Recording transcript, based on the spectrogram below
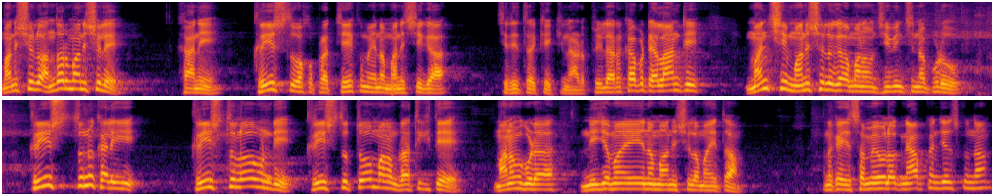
మనుషులు అందరు మనుషులే కానీ క్రీస్తు ఒక ప్రత్యేకమైన మనిషిగా చరిత్రకెక్కినాడు. ప్రియులారు కాబట్టి ఎలాంటి మంచి మనుషులుగా మనం జీవించినప్పుడు క్రీస్తును కలిగి క్రీస్తులో ఉండి క్రీస్తుతో మనం బ్రతికితే మనం కూడా నిజమైన మనుషులమవుతాం కనుక ఈ సమయంలో జ్ఞాపకం చేసుకుందాం.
